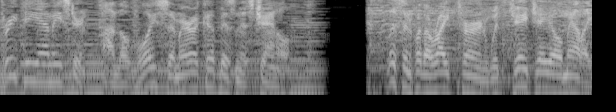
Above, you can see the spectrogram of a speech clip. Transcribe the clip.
3 p.m. Eastern on the Voice America Business Channel. Listen for The Right Turn with J.J. O'Malley.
